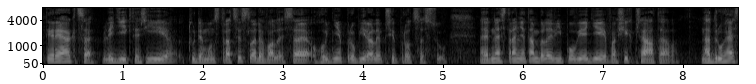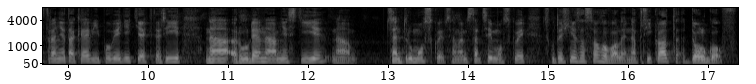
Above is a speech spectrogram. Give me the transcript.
Ty reakce lidí, kteří tu demonstraci sledovali, se hodně probíraly při procesu. Na jedné straně tam byly výpovědi vašich přátel, na druhé straně také výpovědi těch, kteří na Rudém náměstí, na centru Moskvy, v samém srdci Moskvy, skutečně zasahovali. Například Dolgov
